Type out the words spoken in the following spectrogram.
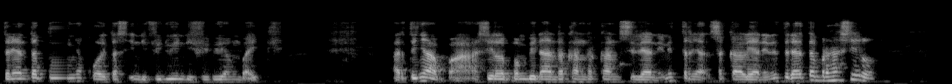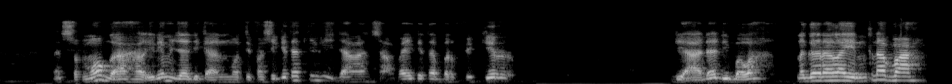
ternyata punya kualitas individu-individu yang baik. Artinya apa? Hasil pembinaan rekan-rekan sekalian ini ternyata sekalian ini ternyata berhasil. Semoga hal ini menjadikan motivasi kita tinggi. Jangan sampai kita berpikir dia ada di bawah negara lain. Kenapa?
